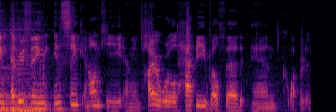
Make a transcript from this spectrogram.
Keeping everything in sync and on key and the entire world happy, well-fed, and cooperative.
